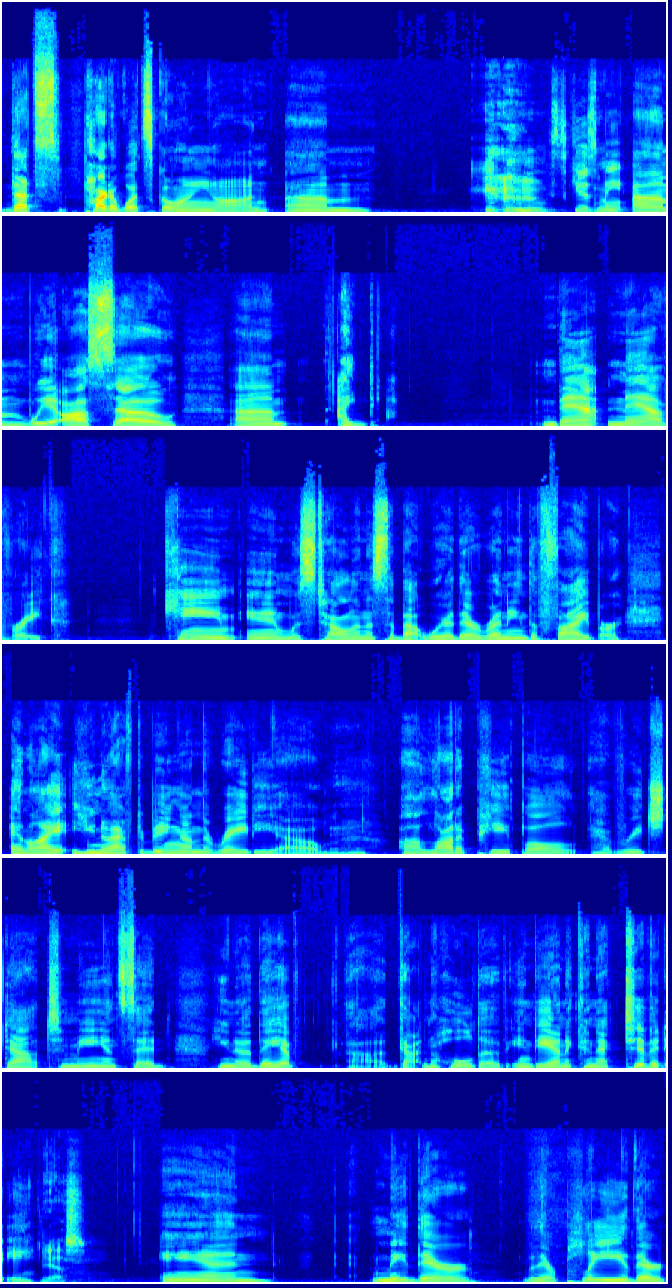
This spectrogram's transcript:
that's part of what's going on. Um, excuse me. Um, we also um, I Matt Maverick came and was telling us about where they're running the fiber. And I, you know, after being on the radio, a lot of people have reached out to me and said, you know, they have uh, gotten a hold of Indiana Connectivity Yes. and made their their plea, their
